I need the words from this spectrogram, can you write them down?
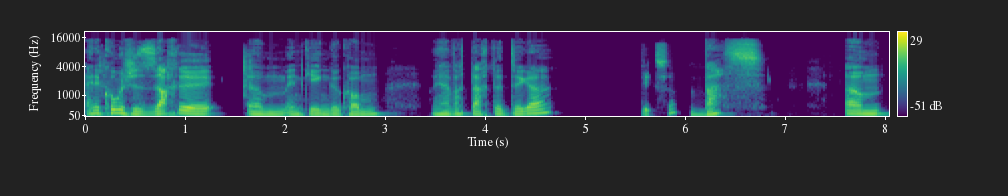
eine komische Sache ähm, entgegengekommen. Und ich einfach dachte, Digga, Wichse? was? Ähm,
